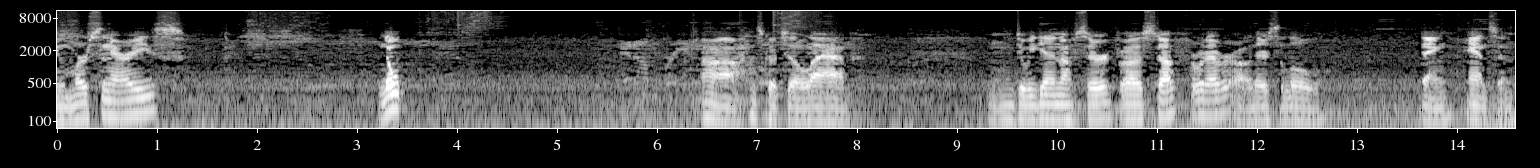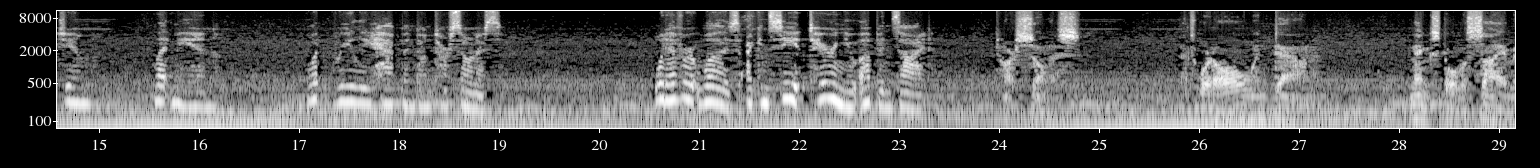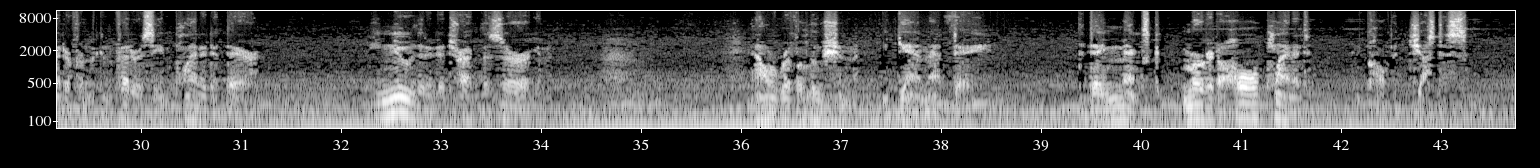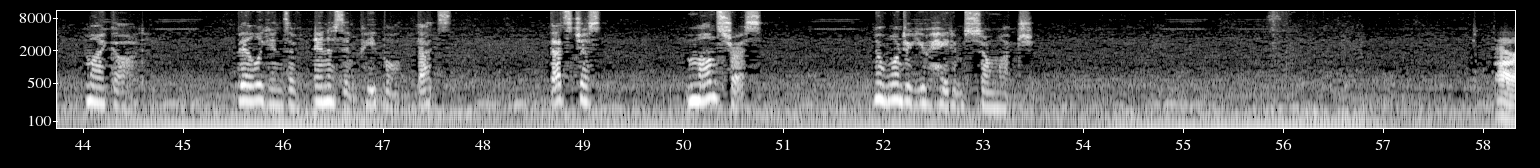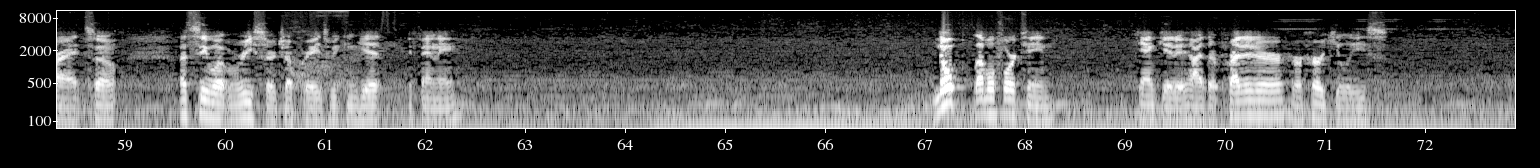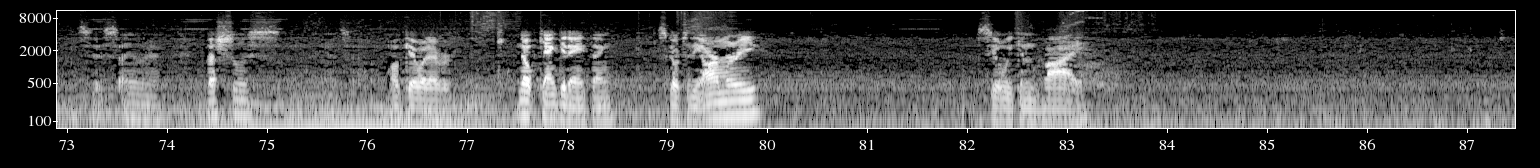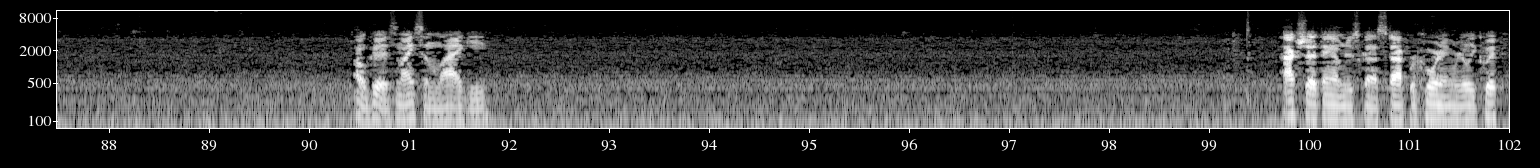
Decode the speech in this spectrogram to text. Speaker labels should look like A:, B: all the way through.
A: New mercenaries. Nope. Ah, let's go to the lab. Mm, Do we get enough Zerg uh, stuff or whatever? Oh, there's the little thing. Hanson.
B: Jim, let me in. What really happened on Tarsonis? Whatever it was, I can see it tearing you up inside.
C: Tarsonis. That's where it all went down. Mengsk stole a psi emitter from the Confederacy and planted it there. He knew that it'd attract the Zerg, and... Our revolution began that day. The day Mengsk murdered a whole planet and called it justice.
B: My god. Billions of innocent people. That's... That's just... monstrous. No wonder you hate him so much.
A: Alright, so let's see what research upgrades we can get, if any. Nope, level 14. Can't get it. Either Predator or Hercules. Specialist. Okay, whatever. Nope, can't get anything. Let's go to the armory. See what we can buy. Oh, good. It's nice and laggy. Actually, I think I'm just going to stop recording really quick.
